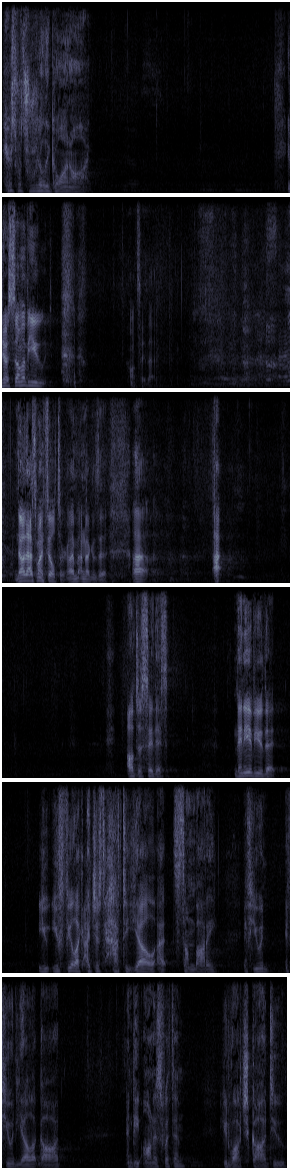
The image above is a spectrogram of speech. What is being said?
here's what's really going on. You know, some of you, I won't say that. No, that's my filter. I'm, I'm not going to say that. Uh, I, I'll just say this. Many of you that you, you feel like I just have to yell at somebody, if you would, if you would yell at God, and be honest with Him, you'd watch God do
